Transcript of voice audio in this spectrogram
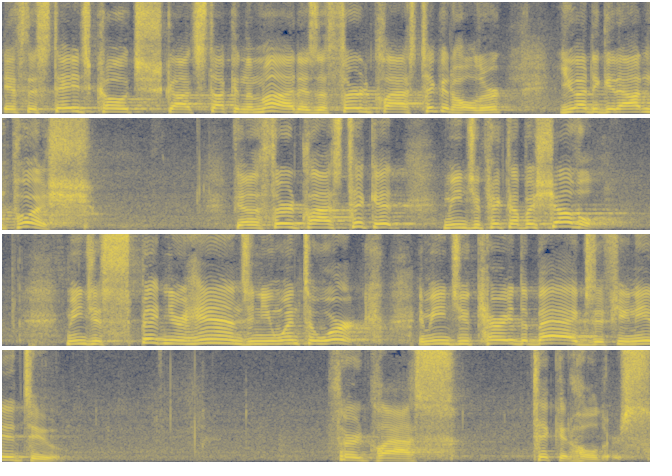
If the stagecoach got stuck in the mud as a third class ticket holder, you had to get out and push. If you had a third class ticket, it means you picked up a shovel. It means you spit in your hands and you went to work. It means you carried the bags if you needed to. Third class ticket holders.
